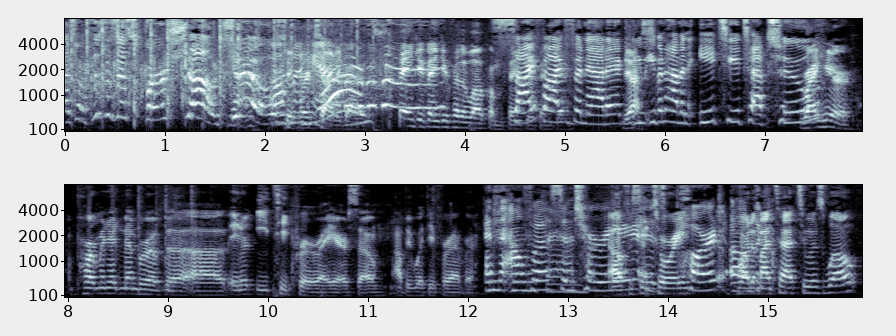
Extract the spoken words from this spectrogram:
host. This is his first show, too. Oh, Super excited. Thank you, thank you for the welcome. Thank you, Sci-fi thank you. fanatic. Yes. You even have an ET tattoo. Right here, permanent member of the uh, inner ET crew right here, so I'll be with you forever. And the Alpha fan. Centauri, Alpha Centauri, is part, part of, of my the tattoo as well.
